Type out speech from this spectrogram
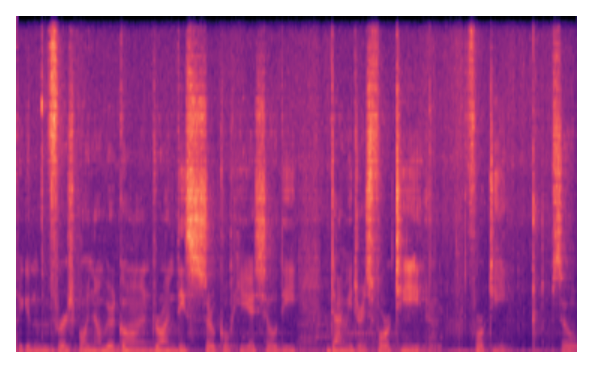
picking the first point now we're going drawing this circle here. So the diameter is 40 40 so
